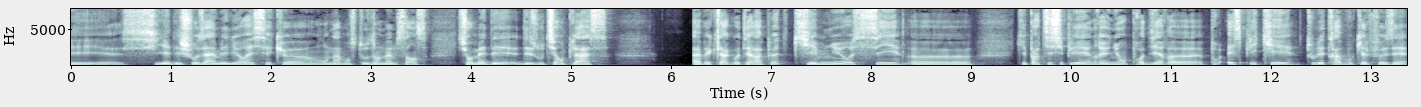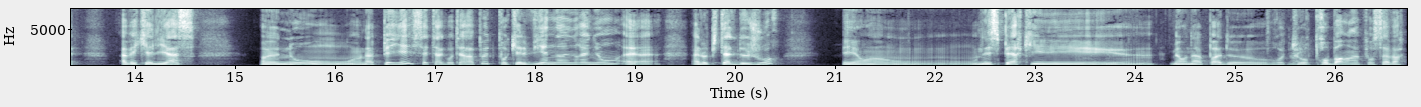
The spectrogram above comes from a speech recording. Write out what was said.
Et euh, s'il y a des choses à améliorer, c'est que on avance tous dans le même sens. Si on met des, outils en place avec l'ergothérapeute, qui est venu aussi, euh, qui est participé à une réunion pour dire, euh, pour expliquer tous les travaux qu'elle faisait avec Elias. Nous, on, a payé cette ergothérapeute pour qu'elle vienne dans une réunion euh, à l'hôpital de jour. Et on, on espère qu'ils... Mais on n'a pas de retour probant hein, pour savoir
